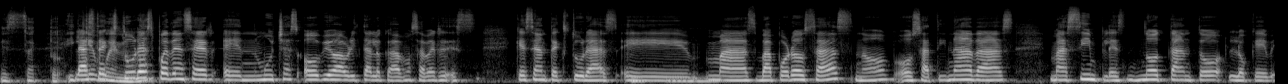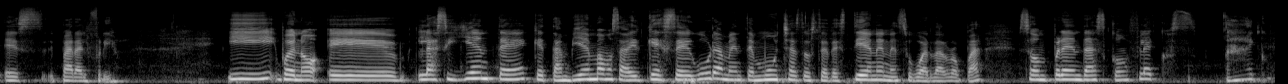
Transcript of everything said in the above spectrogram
Exacto. Y Las texturas pueden ser en muchas, obvio, ahorita lo que vamos a ver es que sean texturas eh, más vaporosas, ¿no? O satinadas, más simples, no tanto lo que es para el frío. Y bueno, eh, la siguiente que también vamos a ver, que seguramente muchas de ustedes tienen en su guardarropa, son prendas con flecos. Ay, ¿cómo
